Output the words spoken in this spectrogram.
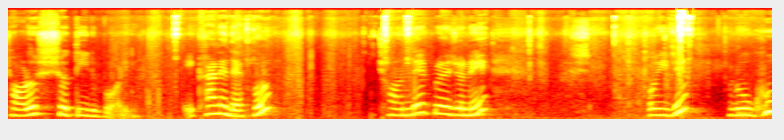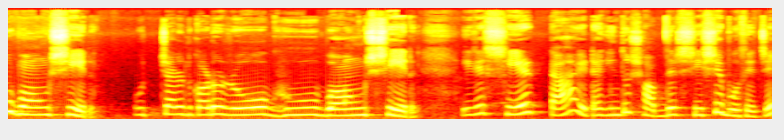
সরস্বতীর বরে। এখানে দেখো, ছন্দের প্রয়োজনে ওই যে রঘুবংশের, উচ্চারণ করো রঘু বংশের এই যে শেরটা, এটা কিন্তু শব্দের শেষে বসেছে,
